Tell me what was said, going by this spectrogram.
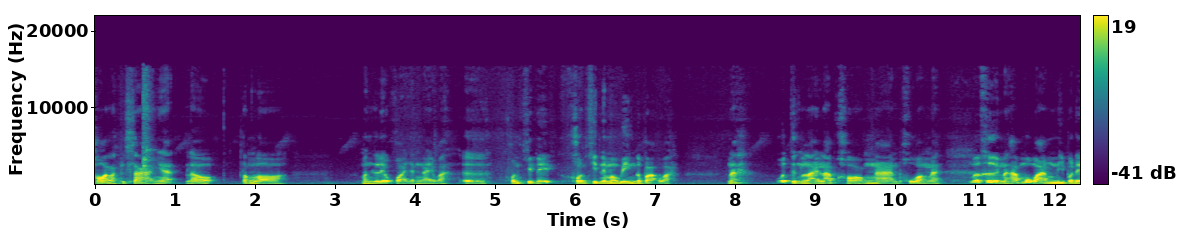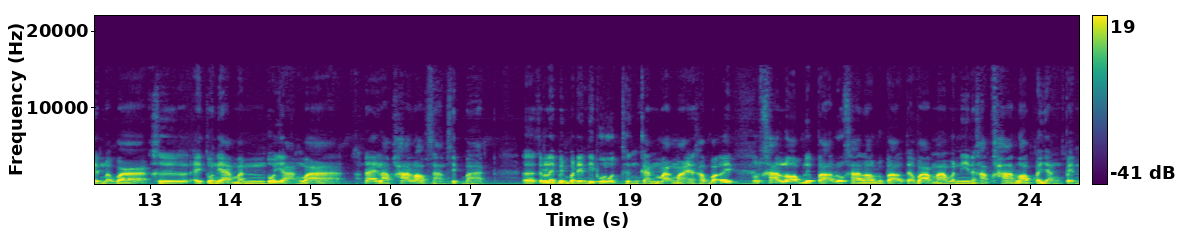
ทอดร้านพิซซ่าอย่างเงี้ยแล้วต้องรอ มันเร็วกว่ายังไงวะ เออ คนคิดนี่ คนคิดนี่มาวิ่งหรือเปล่าวะ นะ พูดถึงรายรับของงานพ่วงนะ เมื่อคืนนะครับ เมื่อวานมันมีประเด็นแบบว่า คือไอ้ตัวเนี้ยมันตัวอย่างว่าได้รับค่ารอบ 30 บาท เออ ก็เลยเป็นประเด็นที่พูดถึงกันมากมายนะครับ ว่าเอ้ยลดค่ารอบหรือเปล่าลดค่ารอบหรือเปล่า แต่ว่ามาวันนี้นะครับ ค่ารอบก็ยังเป็น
